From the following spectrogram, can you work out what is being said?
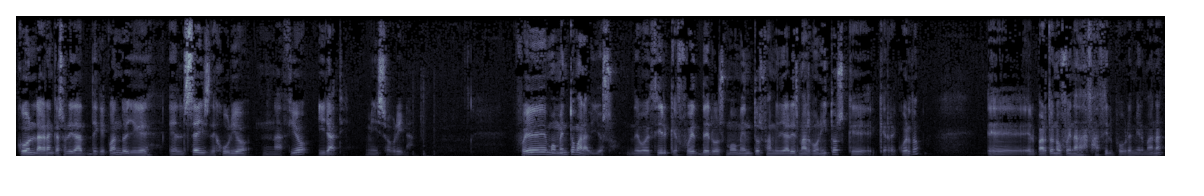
con la gran casualidad de que cuando llegué el 6 de julio nació Irati, mi sobrina. Fue momento maravilloso. Debo decir que fue de los momentos familiares más bonitos que, recuerdo. Eh, el parto no fue nada fácil, pobre mi hermana,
